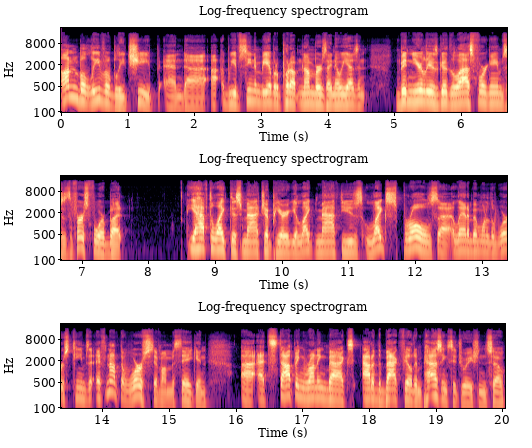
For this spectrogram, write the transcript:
unbelievably cheap, and uh, we've seen him be able to put up numbers. I know he hasn't been nearly as good the last four games as the first four, but you have to like this matchup here. You like Matthews, like Sproles. Uh, Atlanta been one of the worst teams, if not the worst, if I'm mistaken, uh, at stopping running backs out of the backfield in passing situations. So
